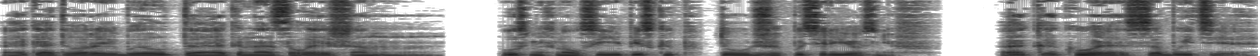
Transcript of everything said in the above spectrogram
о которой был так наслышан». Усмехнулся епископ, тут же посерьезнев. «А какое событие,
